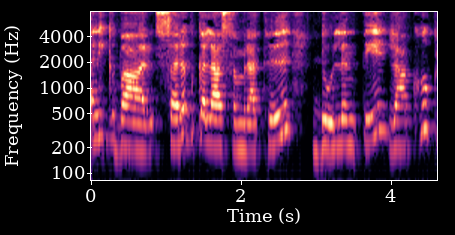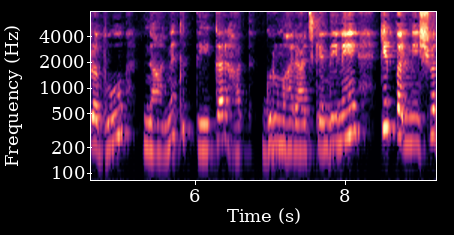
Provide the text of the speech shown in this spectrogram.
ਅਨਿਕ ਬਾਰ, ਸਰਬ ਕਲਾ ਸਮਰੱਥ, ਡੋਲਨ ਤੇ ਰਾਖੋ ਪ੍ਰਭੂ, ਨਾਨਕ ਦੇ ਕਰ ਹੱਥ। ਗੁਰੂ ਮਹਾਰਾਜ ਕਹਿੰਦੇ ਨੇ ਕਿ ਪਰਮੇਸ਼ਵਰ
